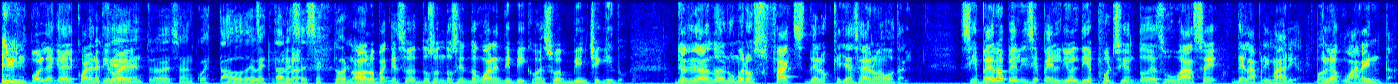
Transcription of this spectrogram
ponle que el Pero es que 49. dentro de ese encuestado debe estar ¿verdad? ese sector. No, lo que pasa es que eso son 240 y pico, eso es bien chiquito. Yo estoy hablando de números facts de los que ya salieron a votar. Si Pedro Pierluisi perdió el 10% de su base de la primaria, ponle a 40,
